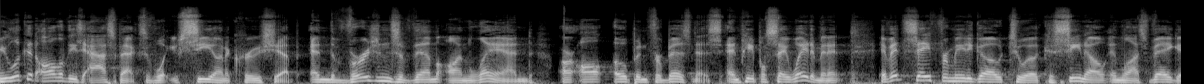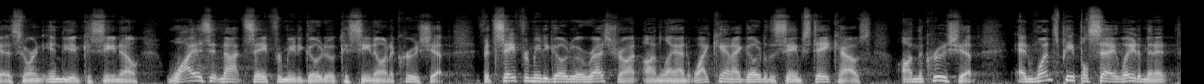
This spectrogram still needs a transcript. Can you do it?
you look at all of these aspects of what you see on a cruise ship and the versions of them on land are all open for business. And people say, wait a minute, if it's safe for me to go to a casino in Las Vegas or an Indian casino, why is it not safe for me to go to a casino on a cruise ship? If it's safe for me to go to a restaurant on land, why can't I go to the same steakhouse on the cruise ship? And once people say, wait a minute,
